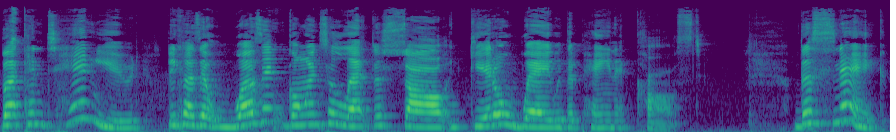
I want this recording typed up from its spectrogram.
but continued because it wasn't going to let the saw get away with the pain it caused. The snake,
